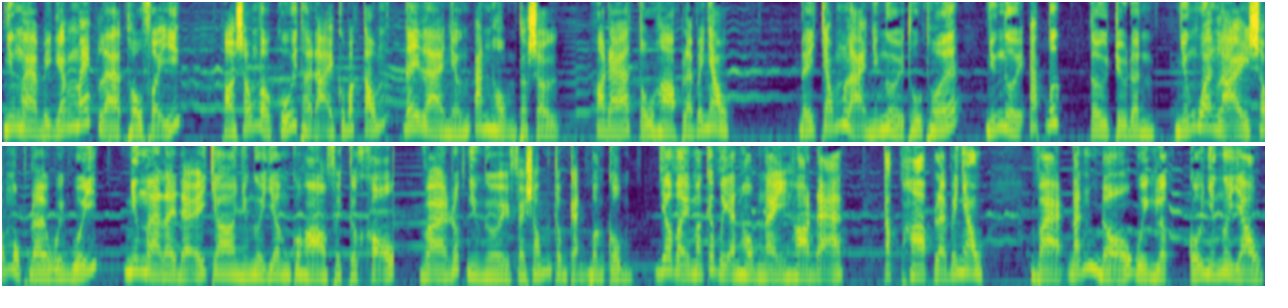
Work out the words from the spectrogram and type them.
nhưng mà bị gắn mát là thổ phỉ. Họ sống vào cuối thời đại của bắc tống. Đây là những anh hùng thật sự. Họ đã tụ họp lại với nhau để chống lại những người thu thuế, những người áp bức từ triều đình, những quan lại sống một đời quyền quý, nhưng mà lại để cho những người dân của họ phải cực khổ và rất nhiều người phải sống trong cảnh bần cùng. Do vậy mà các vị anh hùng này họ đã tập hợp lại với nhau và đánh đổ quyền lực của những người giàu.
